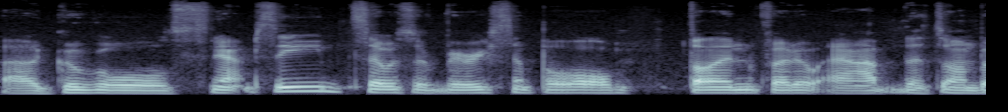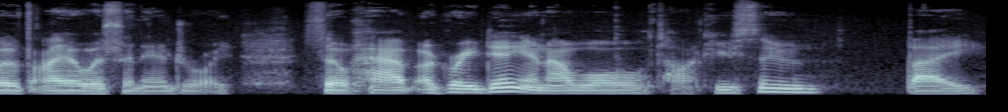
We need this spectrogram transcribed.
uh, Google Snapseed. So it's a very simple, fun photo app that's on both iOS and Android. So have a great day, and I will talk to you soon. Bye.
